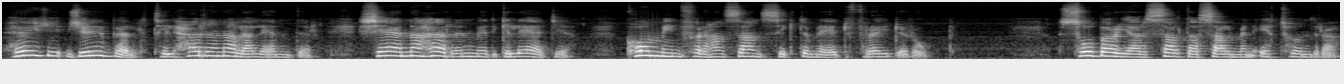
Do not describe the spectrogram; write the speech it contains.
Höj jubel till Herren alla länder, tjäna Herren med glädje, kom inför hans ansikte med fröjderop. Så börjar Saltasalmen 100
